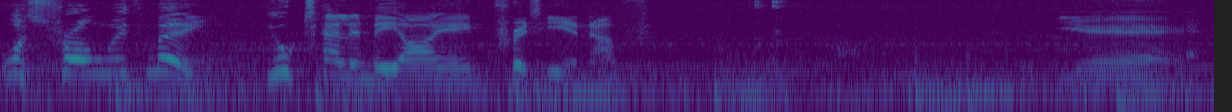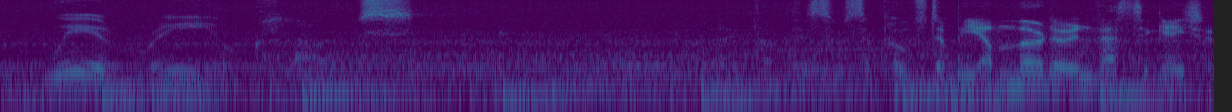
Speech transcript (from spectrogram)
What's wrong with me? You're telling me I ain't pretty enough? Yeah, we're real close. I thought this was supposed to be a murder investigation,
